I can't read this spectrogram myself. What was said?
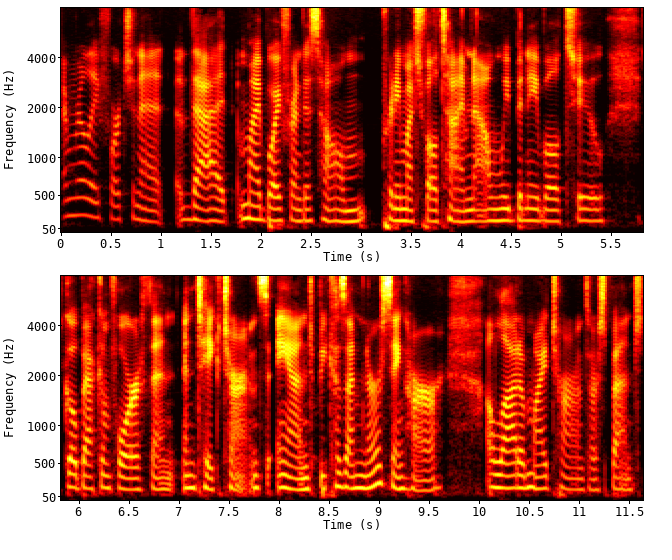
I'm really fortunate that my boyfriend is home pretty much full time now, and we've been able to go back and forth and, and take turns. And because I'm nursing her, a lot of my turns are spent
